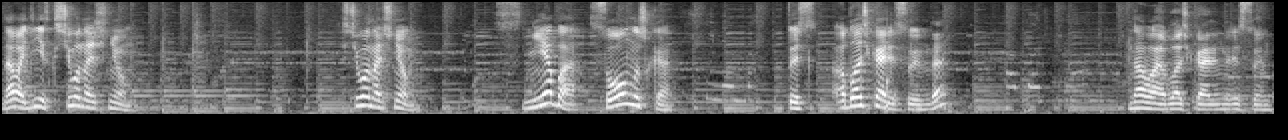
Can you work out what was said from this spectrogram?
Давай, Денис, с чего начнем? С чего начнем? С неба, солнышко. То есть облачка рисуем, да? Давай облачка нарисуем.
